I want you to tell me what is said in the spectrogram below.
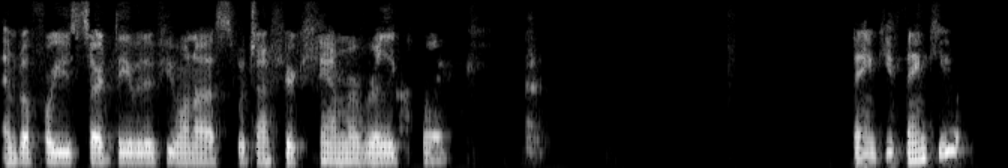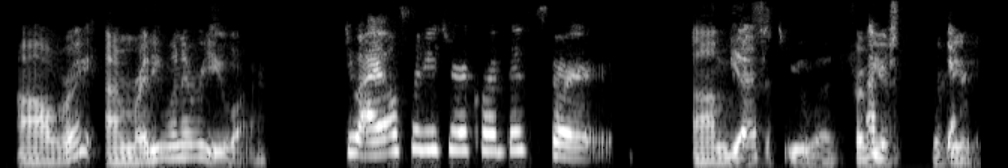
and before you start, David, if you want to switch off your camera really quick. Thank you, thank you. All right, I'm ready whenever you are. Do I also need to record this or Um, yes, if you would, from Okay, your review.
